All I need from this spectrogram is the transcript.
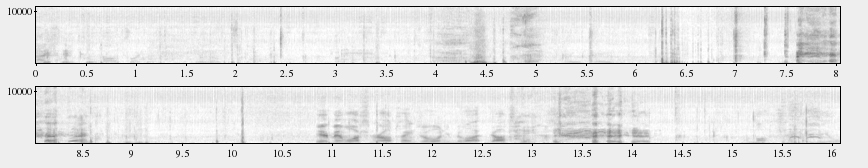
actually toolbox like know. You ever been watching Raw Change Oil and you've been like, God damn. I'm not changing the you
